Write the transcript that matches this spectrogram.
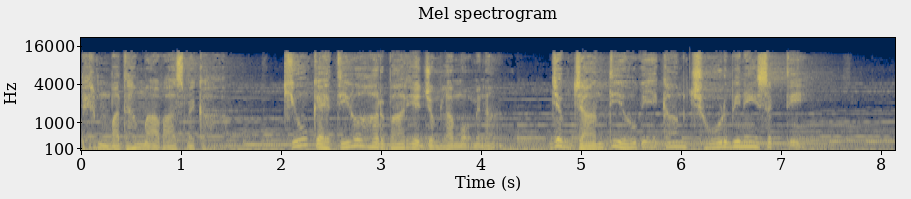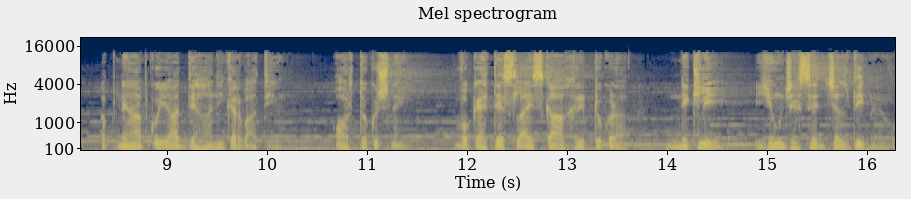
پھر مدھم آواز میں کہا، کیوں کہتی ہو ہر بار یہ جملہ مومنہ؟ جب جانتی ہو کہ یہ کام چھوڑ بھی نہیں سکتی۔ اپنے آپ کو یاد دہانی کرواتی ہوں، اور تو کچھ نہیں۔ وہ کہتے سلائس کا آخری ٹکڑا، نکلی یوں جیسے جلدی میں ہو۔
